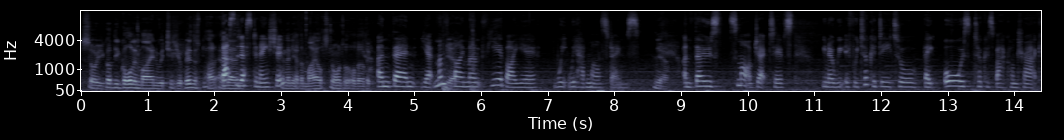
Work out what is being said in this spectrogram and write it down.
So you've got the goal in mind, which is your business plan. And That's then, the destination. And then you have the milestones or the other. And then, yeah, month Yeah. by month, year by year, we, we had milestones. Yeah. And those smart objectives, you know, we, if we took a detour, they always took us back on track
